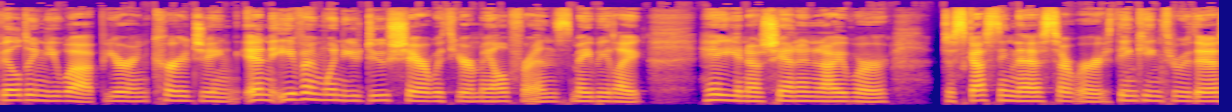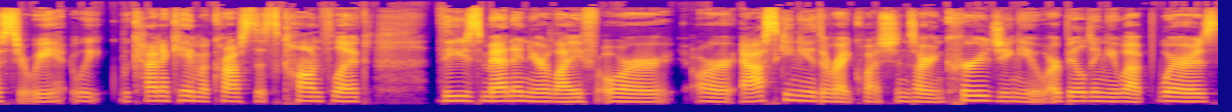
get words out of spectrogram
building you up. You're encouraging and even when you do share with your male friends, maybe like, hey, you know, Shannan and I were discussing this or we're thinking through this or we we, we kind of came across this conflict. These men in your life are are asking you the right questions, are encouraging you, are building you up. Whereas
